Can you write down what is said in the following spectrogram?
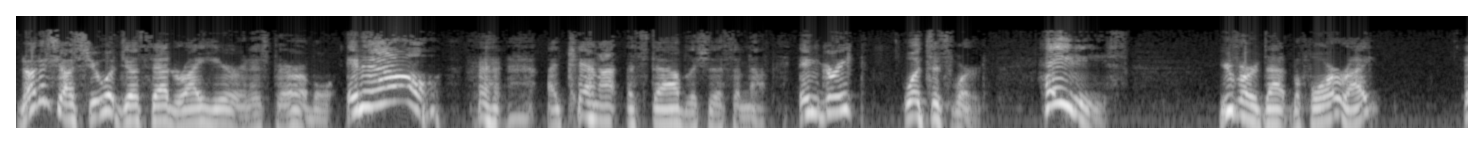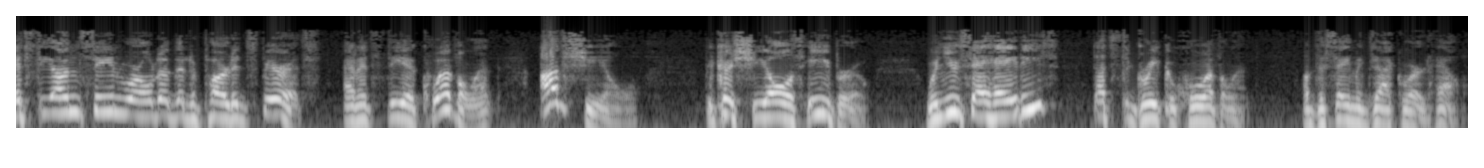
Notice Yeshua just said right here in his parable, in hell! I cannot establish this enough. In Greek, what's this word? Hades. You've heard that before, right? It's the unseen world of the departed spirits, and it's the equivalent of Sheol, because Sheol is Hebrew. When you say Hades, that's the Greek equivalent of the same exact word, hell.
